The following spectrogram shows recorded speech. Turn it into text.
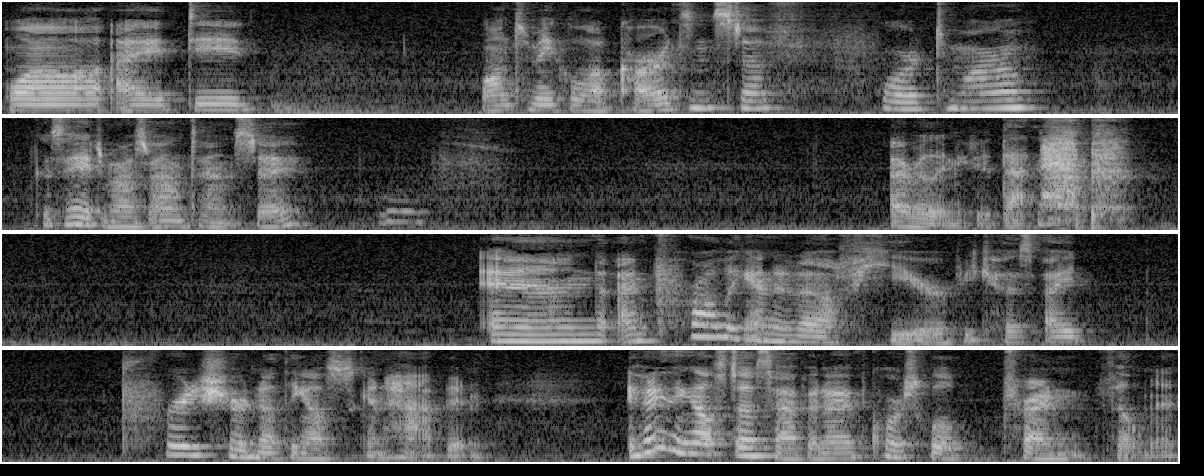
While I did want to make a lot of cards and stuff for tomorrow, because hey, tomorrow's Valentine's Day, I really needed that nap. And I'm probably gonna end it off here because I'm pretty sure nothing else is to happen. If anything else does happen, I of course will try and film it.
